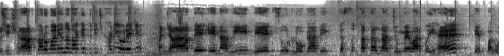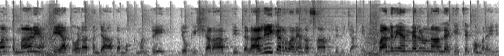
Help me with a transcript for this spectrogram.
ਤੁਸੀਂ ਸ਼ਰਾਬ ਕਾਰੋਬਾਰੀਆਂ ਨਾਲ ਲਾ ਕੇ ਦਿੱਲੀ 'ਚ ਖੜੇ ਹੋ ਰਹੇ ਜੇ? ਪੰਜਾਬ ਦੇ ਇਹਨਾਂ ਵੀ ਬੇਕਸੂਰ ਲੋਕਾਂ ਦੀ ਕਤ- ਕਤਲ ਦਾ ਜ਼ਿੰਮੇਵਾਰ ਕੋਈ ਹੈ? ਤੇ ਭਗਵੰਤ ਮਾਨ ਆ, ਇਹ ਆ ਤੁਹਾਡਾ ਪੰਜਾਬ ਦਾ ਮੁੱਖ ਮੰਤਰੀ, ਜੋ ਕਿ ਸ਼ਰਾਬ ਦੀ ਦਲਾਲੀ ਕਰਨ ਵਾਲਿਆਂ ਦਾ ਸਾਥ ਦਿੱਲੀ 'ਚ ਆ ਕੇ। 92 ਐਮਐਲਏ ਨੂੰ ਨਾਲ ਲੈ ਕੇ ਇੱਥੇ ਘੁੰਮ ਰਹੇ ਨੇ।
